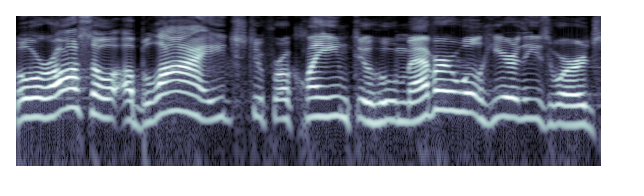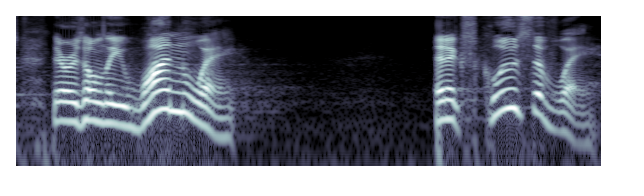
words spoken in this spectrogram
But we're also obliged to proclaim to whomever will hear these words there is only one way, an exclusive way.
